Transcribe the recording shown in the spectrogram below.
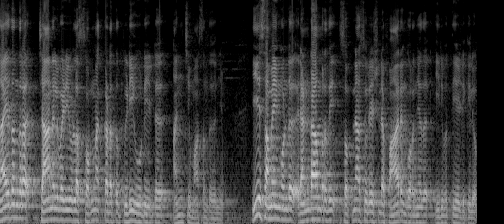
നയതന്ത്ര ചാനൽ വഴിയുള്ള സ്വർണക്കടത്ത് പിടികൂടിയിട്ട് അഞ്ച് മാസം തികഞ്ഞു. ഈ സമയം കൊണ്ട് രണ്ടാം പ്രതി സ്വപ്ന സുരേഷിന്റെ ഭാരം കുറഞ്ഞത് ഇരുപത്തിയേഴ് കിലോ.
